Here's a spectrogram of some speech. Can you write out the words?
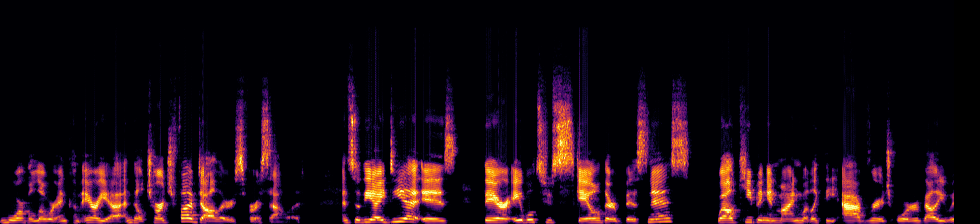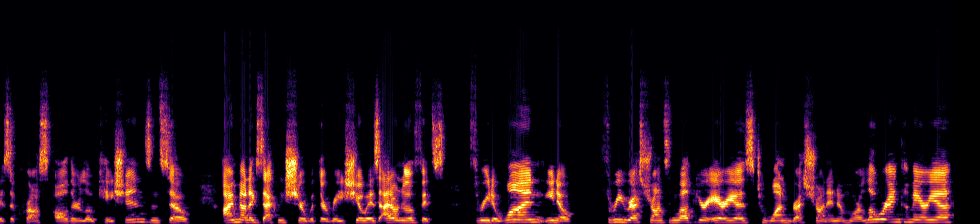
more of a lower income area, and they'll charge $5 for a salad. And so the idea is they're able to scale their business while keeping in mind what like the average order value is across all their locations. And so I'm not exactly sure what their ratio is. I don't know if it's three to one, you know, three restaurants in wealthier areas to one restaurant in a more lower income area.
